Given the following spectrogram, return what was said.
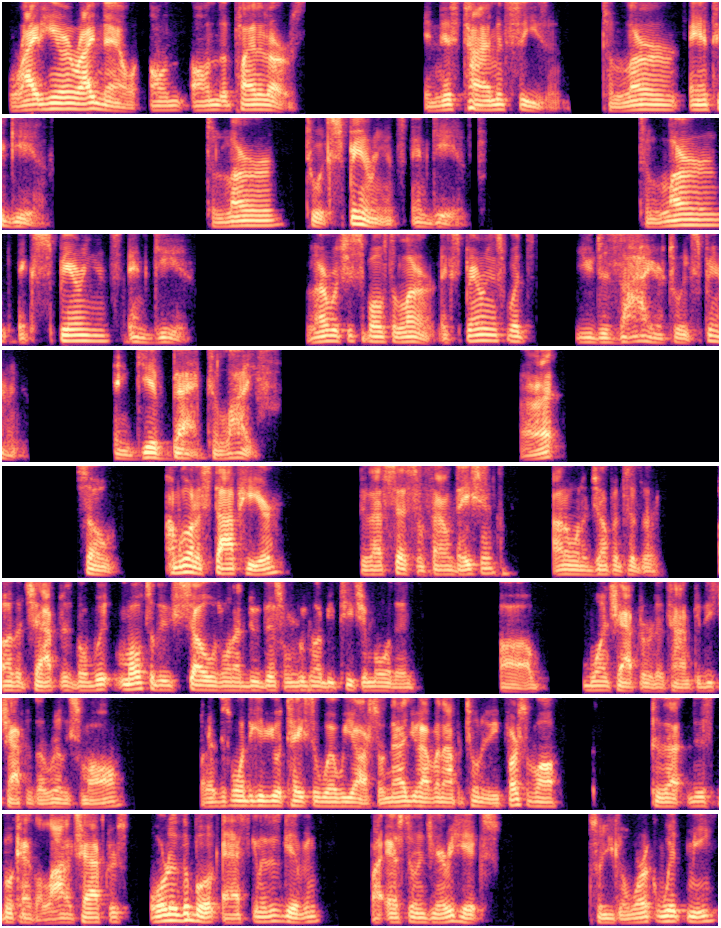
right here and right now on, on the planet Earth in this time and season to learn and to give, to learn to experience and give. To learn, experience, and give. Learn what you're supposed to learn. Experience what you desire to experience and give back to life. All right. So I'm going to stop here because I've set some foundation. I don't want to jump into the other chapters, but we, most of these shows, when I do this one, we're going to be teaching more than uh, one chapter at a time because these chapters are really small. But I just wanted to give you a taste of where we are. So now you have an opportunity. First of all, because this book has a lot of chapters, order the book, Ask and It Is Given by Esther and Jerry Hicks. So you can work with me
